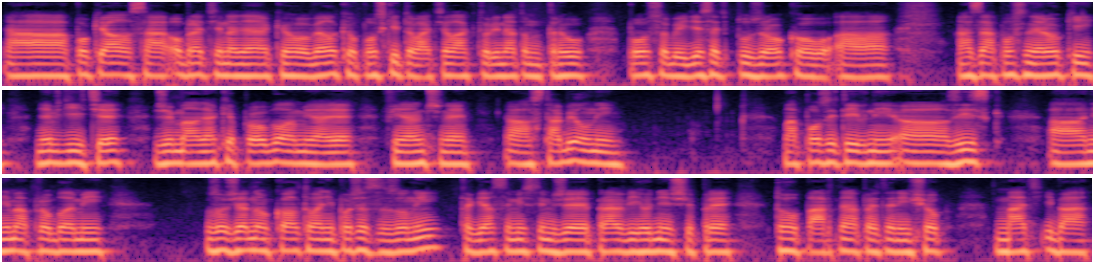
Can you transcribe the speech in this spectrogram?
a pokiaľ sa obratíte na nejakého veľkého poskytovateľa, ktorý na tom trhu pôsobí 10 plus rokov a, a za posledné roky nevidíte, že mal nejaké problémy a je finančne stabilný, má pozitívny zisk a nemá problémy so žiadnou kvalitovaním počas sezóny, tak ja si myslím, že je práve výhodnejšie pre toho partnera, pre ten e-shop mať iba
